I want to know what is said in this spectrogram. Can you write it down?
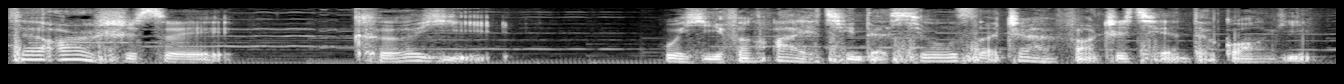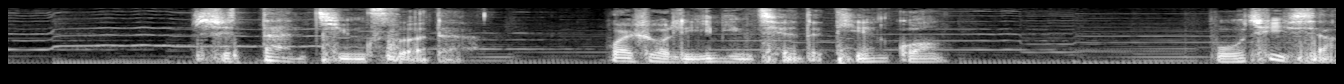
在二十岁，可以为一份爱情的羞涩绽放之前的光阴，是淡青色的，宛若黎明前的天光。不去想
